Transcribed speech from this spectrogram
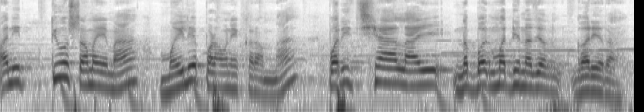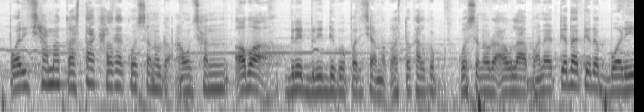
अनि त्यो समयमा मैले पढाउने क्रममा परीक्षालाई मध्यनजर गरेर परीक्षामा कस्ता खालका क्वेसनहरू आउँछन्? अब ग्रेड वृद्धिको परीक्षामा कस्तो खालको क्वेसनहरू आउला भनेर त्यतातिर बढी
